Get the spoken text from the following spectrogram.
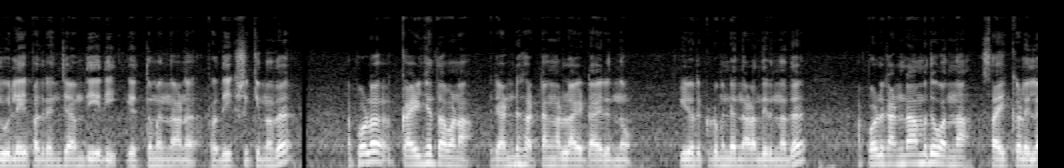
ജൂലൈ പതിനഞ്ചാം തീയതി എത്തുമെന്നാണ് പ്രതീക്ഷിക്കുന്നത്. അപ്പോൾ കഴിഞ്ഞ തവണ രണ്ട് ഘട്ടങ്ങളിലായിട്ടായിരുന്നു ഈ റിക്രൂട്ട്മെന്റ് നടന്നിരുന്നത്. അപ്പോൾ രണ്ടാമത് വന്ന സൈക്കിളിൽ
